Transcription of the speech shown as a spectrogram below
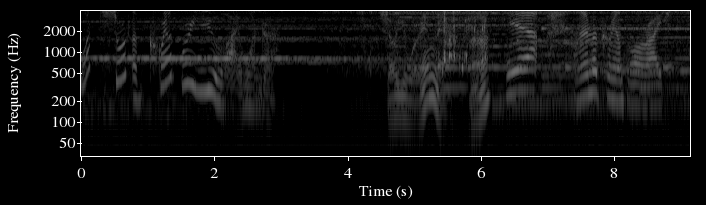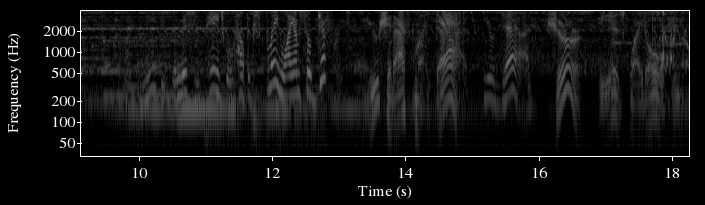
What sort of cramp were you, I wonder? So you were in there, huh? Yeah, I'm a cramp, all right. But maybe the missing page will help explain why I'm so different. You should ask my dad. Your dad? Sure, he is quite old, you know.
